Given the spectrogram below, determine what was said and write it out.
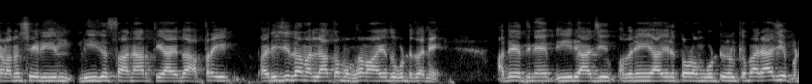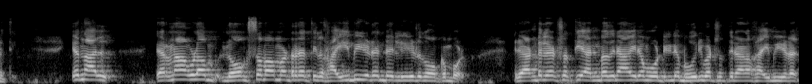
കളമശ്ശേരിയിൽ ലീഗ് സ്ഥാനാർത്ഥിയായത്. അത്രയും പരിചിതമല്ലാത്ത മുഖമായതുകൊണ്ട് തന്നെ അദ്ദേഹത്തിനെ പി രാജീവ് പതിനയ്യായിരത്തോളം വോട്ടുകൾക്ക് പരാജയപ്പെടുത്തി. എന്നാൽ എറണാകുളം ലോക്സഭാ മണ്ഡലത്തിൽ ഹൈബീഡന്റെ ലീഡ് നോക്കുമ്പോൾ രണ്ട് ലക്ഷത്തി അൻപതിനായിരം വോട്ടിന്റെ ഭൂരിപക്ഷത്തിലാണ് ഹൈബിയിടൻ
